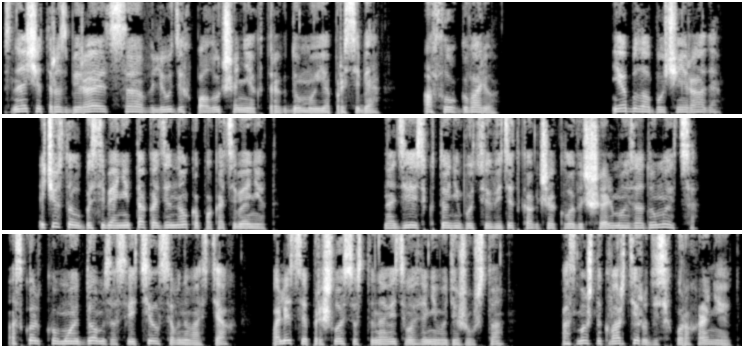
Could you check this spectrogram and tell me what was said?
Значит, разбирается в людях получше некоторых, думаю я про себя, а вслух говорю. Я была бы очень рада и чувствовала бы себя не так одиноко, пока тебя нет. Надеюсь, кто-нибудь увидит, как Джек ловит шельму и задумается. Поскольку мой дом засветился в новостях, полиции пришлось установить возле него дежурство. Возможно, квартиру до сих пор охраняют.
